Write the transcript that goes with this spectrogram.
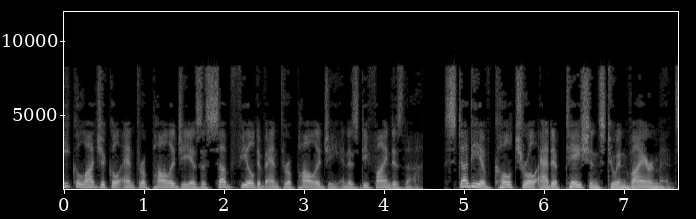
Ecological anthropology is a subfield of anthropology and is defined as the study of cultural adaptations to environments.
